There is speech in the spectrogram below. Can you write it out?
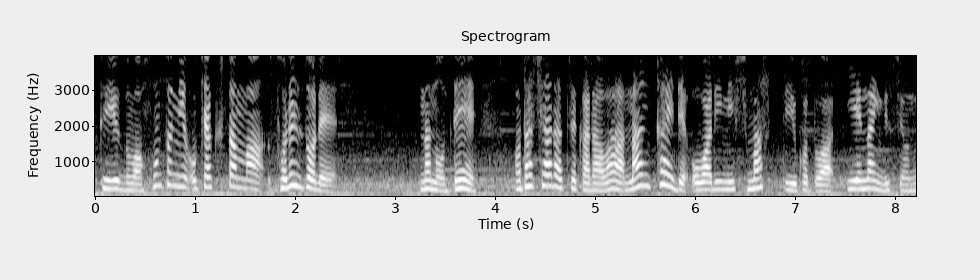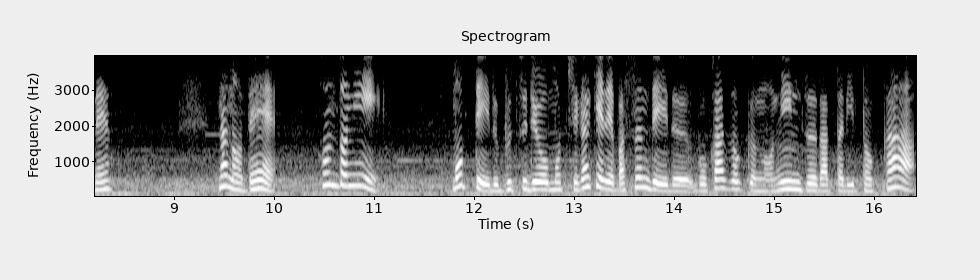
っていうのは本当にお客様それぞれなので私アラチェからは何回で終わりにしますっていうことは言えないんですよね。なので本当に持っている物量も違ければ住んでいるご家族の人数だったりとか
